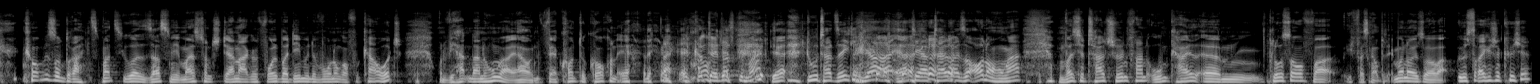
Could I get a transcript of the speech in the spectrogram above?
gekommen ist um 23 Uhr, saßen wir meist schon sternhagelvoll bei dem in der Wohnung auf der Couch und wir hatten dann Hunger, ja. Und wer konnte kochen? Er, Hat der das gemacht? Ja, du tatsächlich, ja. Er hatte ja teilweise auch noch Hunger. Und was ich total schön fand, oben Kai, ähm, Klosterhof war, ich weiß gar nicht, ob es immer noch ist, aber war österreichische Küche.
